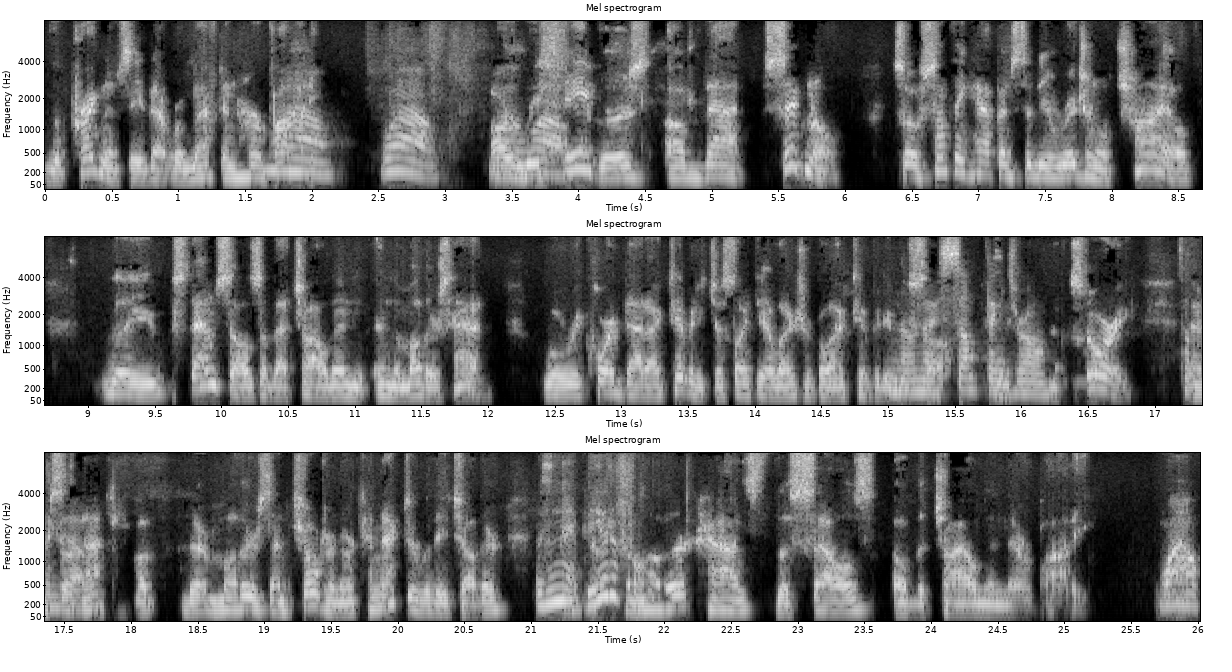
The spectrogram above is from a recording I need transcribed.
the pregnancy that were left in her body Wow. Wow. are wow. receivers of that signal. So if something happens to the original child, the stem cells of that child in, in the mother's head will record that activity, just like the electrical activity No, no, something's in wrong. story. Something's and so up. that's their mothers and children are connected with each other. Isn't that beautiful? The mother has the cells of the child in their body. Wow.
